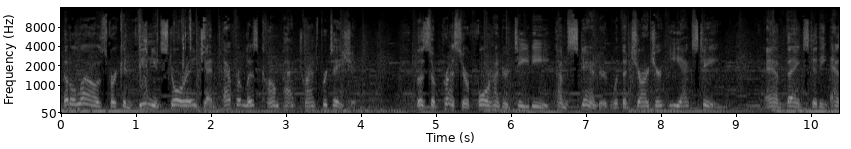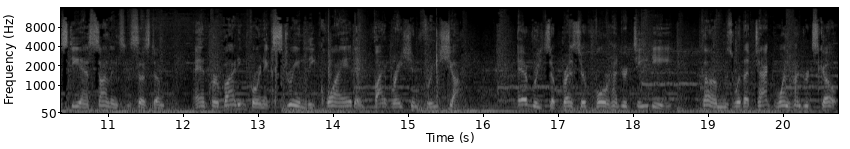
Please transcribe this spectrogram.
that allows for convenient storage and effortless compact transportation. The Suppressor 400 TD comes standard with the Charger EXT, and thanks to the SDS silencing system and providing for an extremely quiet and vibration-free shot. Every Suppressor 400 TD Comes with a TAC 100 scope,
